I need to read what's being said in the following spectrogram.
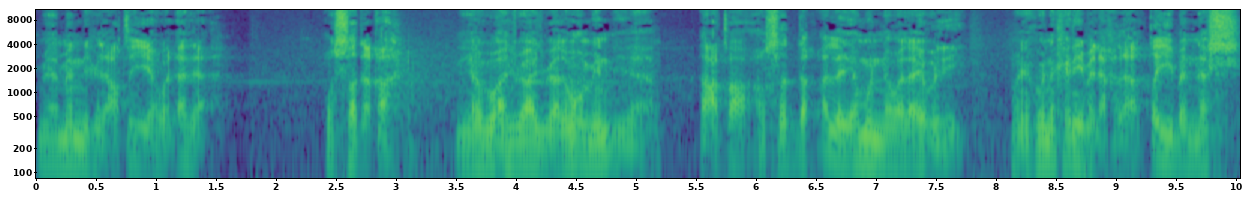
من المن في العطية والأذى والصدقة. واجب على المؤمن إذا أعطى أو صدق ألا يمن ولا يؤذي وأن يكون كريم الأخلاق طيب النفس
